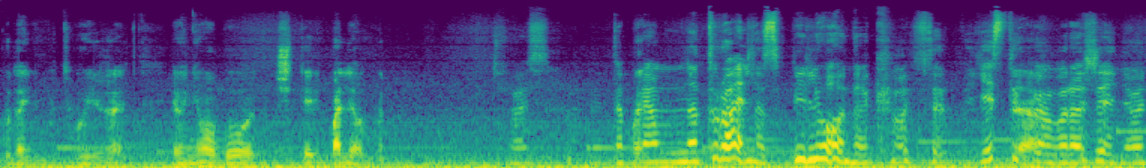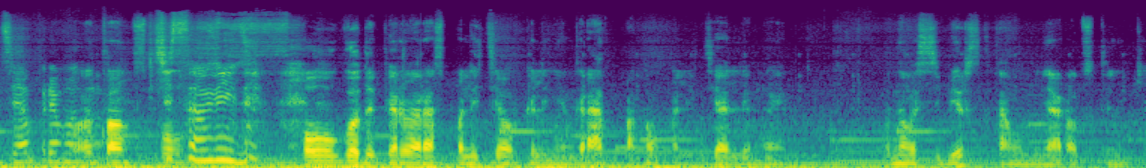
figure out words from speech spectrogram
куда-нибудь выезжать. И у него было четыре полета. Ничего себе. Это прям натурально с пеленок. Вот, есть да. такое выражение? У тебя прямо вот он в чистом пол, виде. Полгода первый раз полетел в Калининград, потом полетели мы в Новосибирск, там у меня родственники.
